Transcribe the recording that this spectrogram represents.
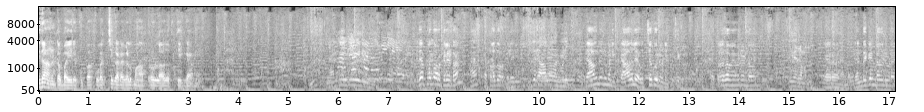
ഇതാണ് കേട്ടോ ബൈരക്കുപ്പ. കുറച്ച് കടകൾ മാത്രമുള്ള അതിർത്തി ഗ്രാമം. ഇത് എപ്പോഴാ തുറക്കലേട്ടാ എപ്പോഴാ തുറക്കൽ? ഇത് രാവിലെ ഒരു മണി. രാവിലെ ഒരു മണിക്ക്. രാവിലെ ഉച്ചയ്ക്ക് ഒരു മണിക്ക് എത്ര സമയം വരെ ഉണ്ടാവും? ഏറെ മണി. വരെ ഉണ്ടാവും. എന്തൊക്കെ ഉണ്ടാവും ഇവിടെ?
